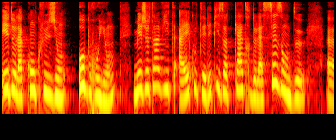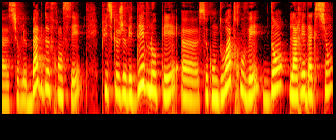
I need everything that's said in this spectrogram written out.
et de la conclusion au brouillon, mais je t'invite à écouter l'épisode 4 de la saison 2 euh, sur le bac de français, puisque je vais développer euh, ce qu'on doit trouver dans la rédaction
